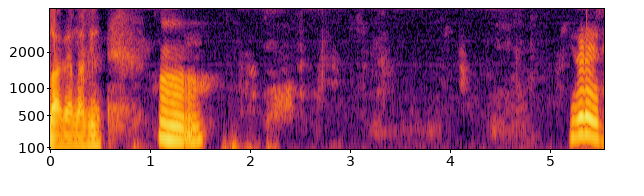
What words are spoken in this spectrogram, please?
लागायला लागले. इकडे ये. रे.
